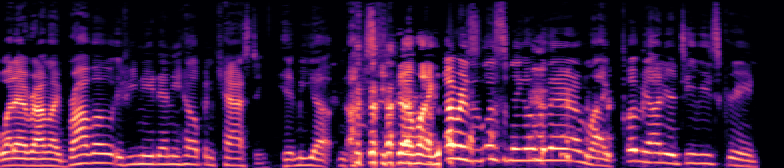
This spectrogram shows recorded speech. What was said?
whatever. I'm like, Bravo, if you need any help in casting, hit me up. No, I'm, I'm, like, whoever's listening over there, I'm like, put me on your TV screen.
